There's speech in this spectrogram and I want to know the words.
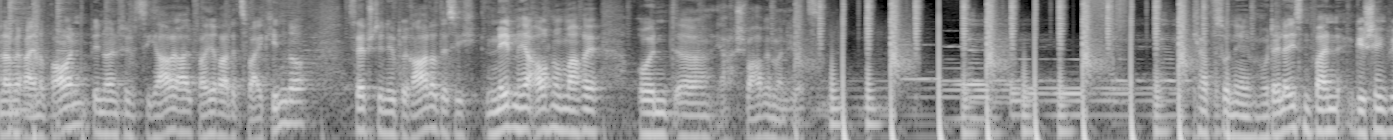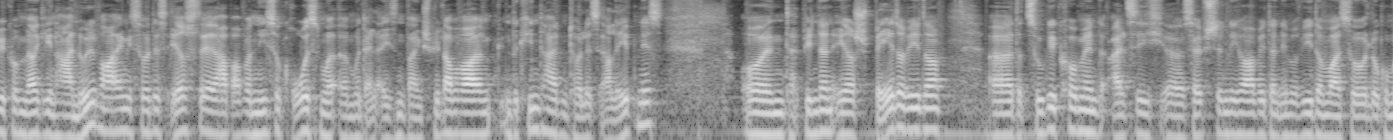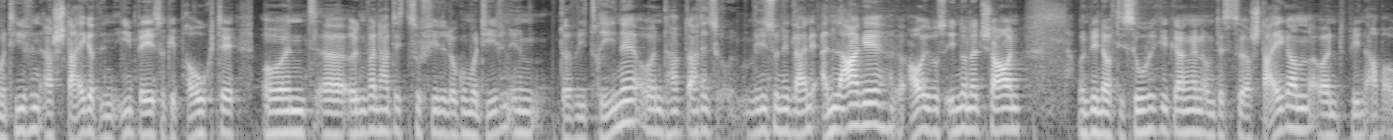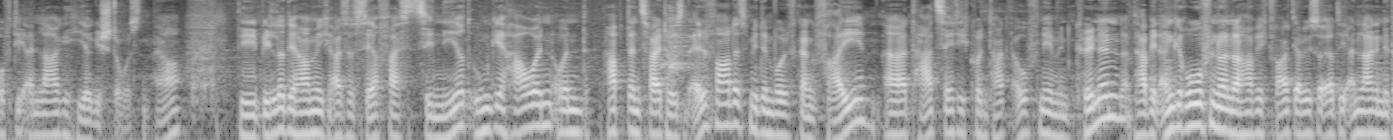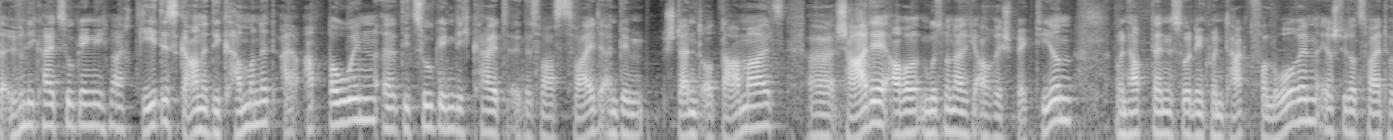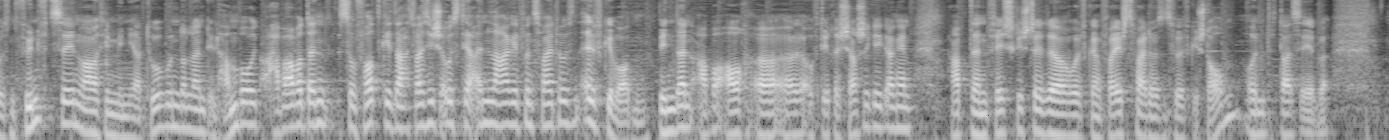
mein Name ist Rainer Braun, bin 59 Jahre alt, verheiratet, zwei Kinder, selbstständiger Berater, das ich nebenher auch noch mache und äh, ja, Schwabe, man hört's. Ich habe so eine Modelleisenbahn geschenkt bekommen. Märklin H0 war eigentlich so das erste, habe aber nie so groß äh, Modelleisenbahn gespielt, aber war in der Kindheit ein tolles Erlebnis und bin dann eher später wieder äh, dazugekommen, als ich äh, selbstständig war, habe ich dann immer wieder mal so Lokomotiven ersteigert in Ebay, so gebrauchte und äh, irgendwann hatte ich zu viele Lokomotiven in der Vitrine und habe gedacht, jetzt will ich so eine kleine Anlage auch übers Internet schauen und bin auf die Suche gegangen, um das zu ersteigern und bin aber auf die Anlage hier gestoßen. Ja. Die Bilder, die haben mich also sehr fasziniert, umgehauen und habe dann 2011 war das mit dem Wolfgang Frei äh, tatsächlich Kontakt aufnehmen können. Habe ihn angerufen und da habe ich gefragt, ja, wieso er die Anlage nicht der Öffentlichkeit zugänglich macht. Geht es gar nicht, die kann man nicht abbauen, äh, die Zugänglichkeit, das war das Zweite an dem Standort damals. Äh, schade, aber muss man natürlich auch respektieren und habe dann so den Kontakt verloren. Erst wieder 2015 war ich im Miniaturwunderland in Hamburg, habe aber dann sofort gedacht, was ist aus der Anlage von 2011 geworden. Bin dann aber auch äh, auf die Recherche gegangen, habe dann festgestellt, der Wolfgang Frey ist 2012 gestorben und dass eben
